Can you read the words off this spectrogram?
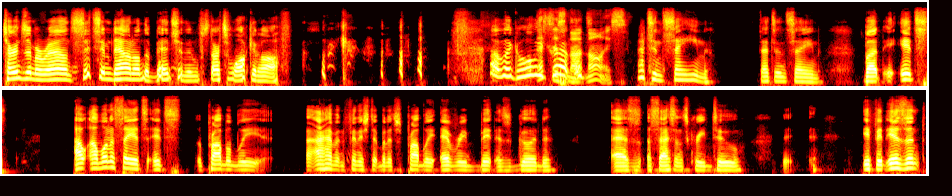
turns him around, sits him down on the bench, and then starts walking off. I'm like, holy That's crap. just not that's, nice. that's insane. That's insane. But it's, I, I want to say it's, it's probably, I haven't finished it, but it's probably every bit as good as Assassin's Creed 2 if it isn't,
